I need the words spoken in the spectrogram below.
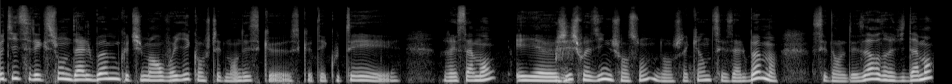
petite sélection d'albums que tu m'as envoyé quand je t'ai demandé ce que, ce que t'écoutais récemment. Et euh, j'ai choisi une chanson dans chacun de ces albums. C'est dans le désordre, évidemment.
